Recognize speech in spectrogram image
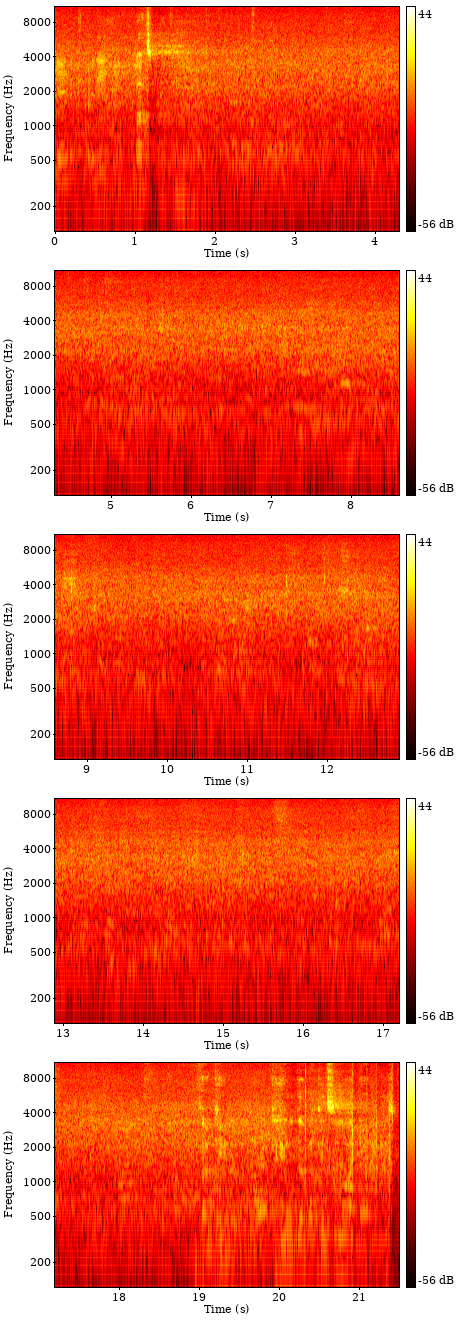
Yeah, looks very neat. yeah. Lat spread from the right. Thank you. Can you all go back into line now, please?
